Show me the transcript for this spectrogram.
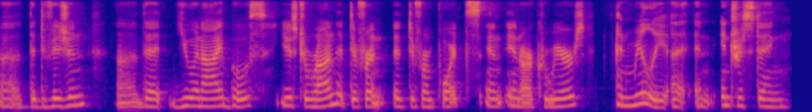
uh, the division uh, that you and I both used to run at different at different points in, in our careers. And really, a, an interesting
